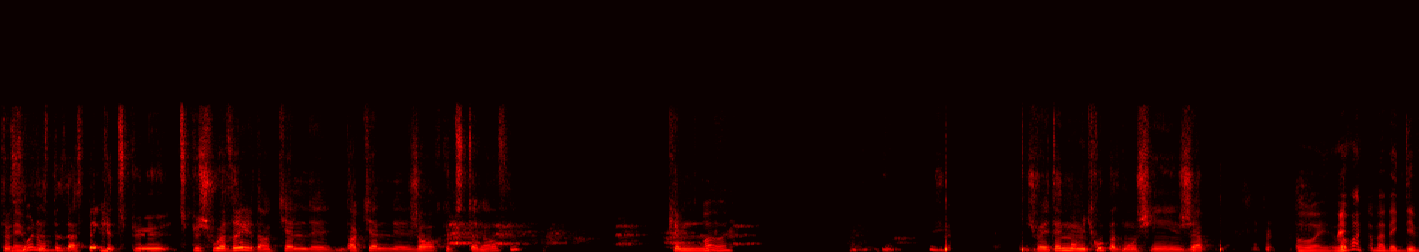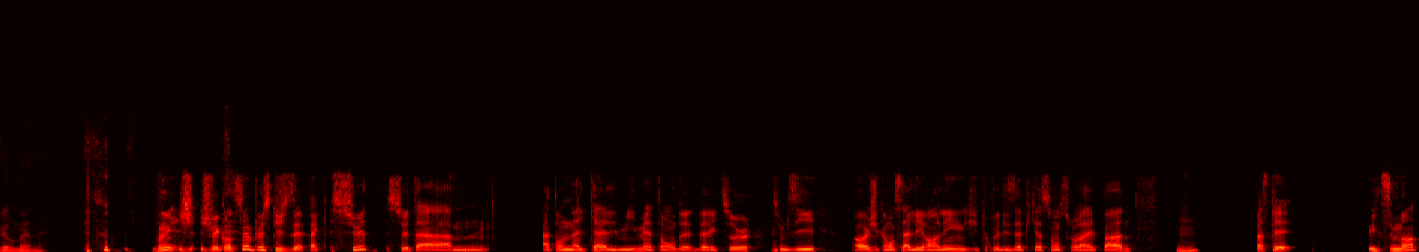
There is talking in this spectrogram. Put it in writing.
t'as aussi Ben ouais, cette non. espèce d'aspect que tu peux, tu peux choisir dans quel, dans quel genre que tu te lances. là. Comme, Ouais, ouais. Je vais éteindre mon micro parce que mon chien jappe. Ouais, va voir comme avec Devilman. Oui, je, je vais continuer un peu ce que je disais. Fait que suite, suite à, hum, à ton alcalmie, mettons, de, de lecture, tu me dis Ah, j'ai commencé à lire en ligne, j'ai trouvé des applications sur l'iPad. Mhm. Parce que, ultimement,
